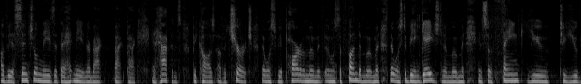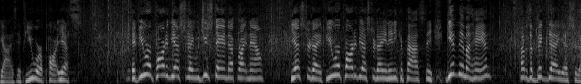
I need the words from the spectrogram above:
of the essential needs that they need in their back, backpack. It happens because of a church that wants to be a part of a movement, that wants to fund a movement, that wants to be engaged in a movement. And so thank you to you guys. If you were a part, yes. If you were a part of yesterday, would you stand up right now? Yesterday, if you were a part of yesterday in any capacity, give them a hand. That was a big day yesterday.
